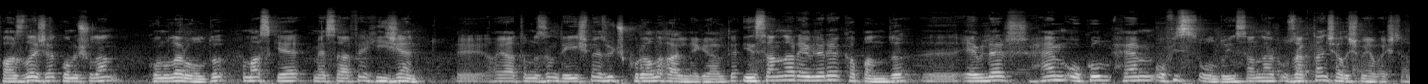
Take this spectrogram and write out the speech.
fazlaca konuşulan konular oldu. Maske, mesafe, hijyen e, hayatımızın değişmez üç kuralı haline geldi. İnsanlar evlere kapandı. E, evler hem okul hem ofis oldu. İnsanlar uzaktan çalışmaya başladı.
